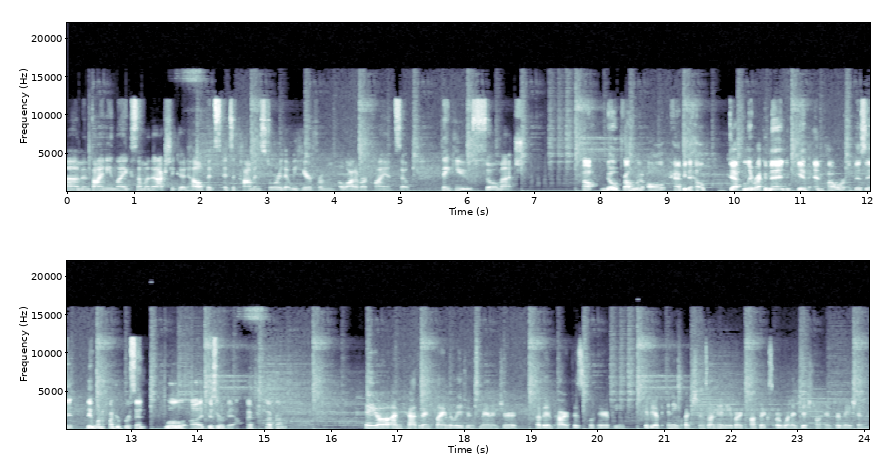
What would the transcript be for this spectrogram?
um, and finding like someone that actually could help. It's it's a common story that we hear from a lot of our clients. So, thank you so much. Oh, no problem at all. Happy to help. Definitely recommend give mPower a visit. They 100% will uh, deserve it. I, I promise. Hey y'all, I'm Catherine, Client Relations Manager of mPower Physical Therapy. If you have any questions on any of our topics or want additional information,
